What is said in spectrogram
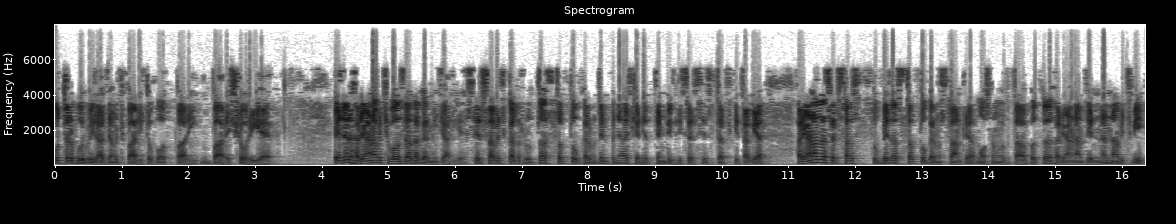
ਉੱਤਰ ਪੂਰਬੀ ਰਾਜਾਂ ਵਿੱਚ ਭਾਰੀ ਤੋਂ ਬਹੁਤ ਭਾਰੀ ਬਾਰਿਸ਼ ਹੋ ਰਹੀ ਹੈ। ਇਧਰ ਹਰਿਆਣਾ ਵਿੱਚ ਬਹੁਤ ਜ਼ਿਆਦਾ ਗਰਮੀ ਜਾਰੀ ਹੈ। ਸਿਰਸਾ ਵਿੱਚ ਕੱਲ ਰੁੱਤ ਦਾ ਸਭ ਤੋਂ ਗਰਮ ਦਿਨ 50.3 ਡਿਗਰੀ ਸੈਲਸੀਅਸ ਦਰਜ ਕੀਤਾ ਗਿਆ। ਹਰਿਆਣਾ ਦਾ ਸਿਰਸਾ ਸੂਬੇ ਦਾ ਸਭ ਤੋਂ ਗਰਮ ਸਥਾਨ ਰਿਹਾ। ਮੌਸਮ ਮੁਤਾਬਕ ਹਰਿਆਣਾ ਦੇ ਨੰਨਾ ਵਿੱਚ ਵੀ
